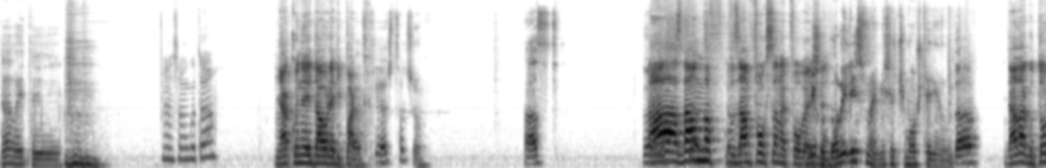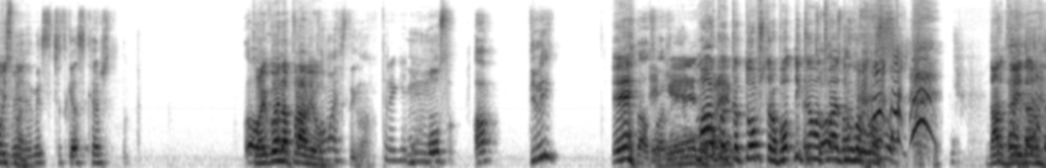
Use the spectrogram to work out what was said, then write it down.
давайте. Не съм готова. Някой не е дал реди пак. Това чувам? Аз. А, знам, на, знам Фокса на какво беше. готови ли сме? Мисля, че има още един. Да, Да, да, готови ми, сме. мисля, че така се каже. Кой го е направил? Това май стигна. Трагедия. Мост... А, ти ли? Е, Да, това е. Е, малко добре. е като общ работник, ама това е друг въпрос. Дарт Вейдър.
